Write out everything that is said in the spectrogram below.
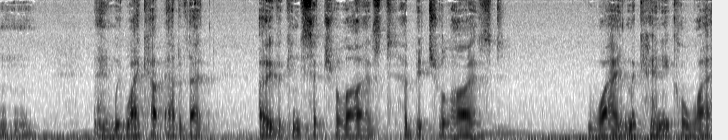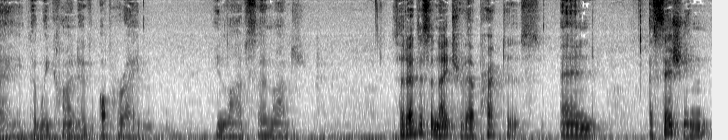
Mm-hmm. And we wake up out of that over conceptualized, habitualized way, mechanical way that we kind of operate in life so much. So that is the nature of our practice. And a sesshin,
